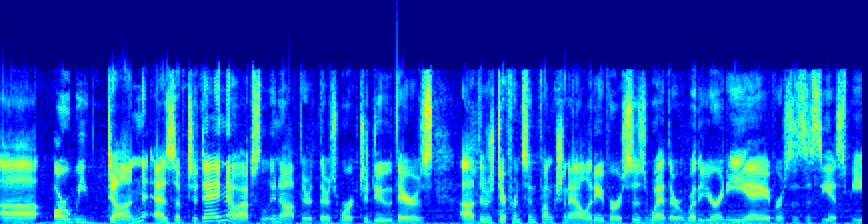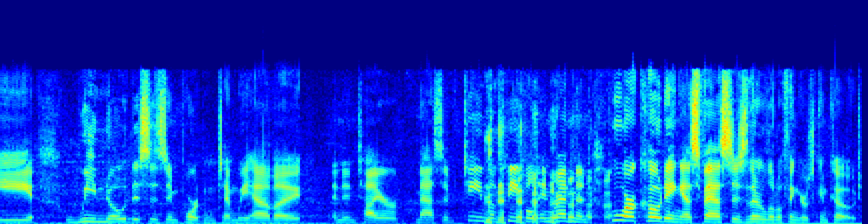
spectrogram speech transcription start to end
Uh, are we done as of today? No, absolutely not. There, there's work to do. There's uh, there's difference in functionality versus whether whether you're an EA versus a CSP. We know this is important, and we have a an entire massive team of people in Redmond who are coding as fast as their little fingers can code.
